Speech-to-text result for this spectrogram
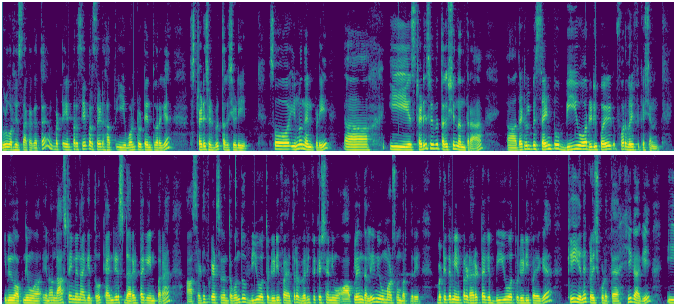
ಏಳು ವರ್ಷದ ಸಾಕಾಗತ್ತೆ. ಬಟ್ ಏನಪ್ಪ ಸೇಪರ್ ಸೈಡ್ ಹತ್ತು ಈ ಒನ್ ಟು ಟೆಂತ್ವರೆಗೆ ಸ್ಟಡಿ ಸರ್ಟಿಫಿಕೇಟ್ ತೆಗಿಸಿಡಿ. ಸೊ ಇನ್ನೊಂದು ನೆನ್ಪಿಡಿ. ಈ ಸ್ಟಡಿ ಸರ್ಟಿಫಿಕೇಟ್ ತೆಗಿಸಿದ ನಂತರ that will be send to B U or ಡಿಡಿಫೈಡ್ ಫಾರ್ ವೆರಿಫಿಕೇಷನ್ ನೀವು ನೀವು ಏನೋ ಲಾಸ್ಟ್ ಟೈಮ್ ಏನಾಗಿತ್ತು ಕ್ಯಾಂಡಿಡೇಟ್ಸ್ ಡೈರೆಕ್ಟಾಗಿ ಏನು ಪರ ಆ ಸರ್ಟಿಫಿಕೇಟ್ಸನ್ನು ತಗೊಂಡು ಬಿ ಯು ಅಥವಾ ಡಿ ಡಿ ಫೈ ಹತ್ರ ವೆರಿಫಿಕೇಷನ್ ನೀವು ಆಫ್ಲೈನ್ದಲ್ಲಿ ನೀವು ಮಾಡ್ಸ್ಕೊಂಡು ಬರ್ತೀರಿ. ಬಟ್ ಇದನ್ನು ಏನು ಪರ ಡೈರೆಕ್ಟಾಗಿ ಬಿ ಯು ಅಥವಾ ಡಿ ಡಿ ಫೈಗೆ ಕೀಯನ್ನೇ ಕಳಿಸ್ಕೊಡುತ್ತೆ. ಹೀಗಾಗಿ ಈ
